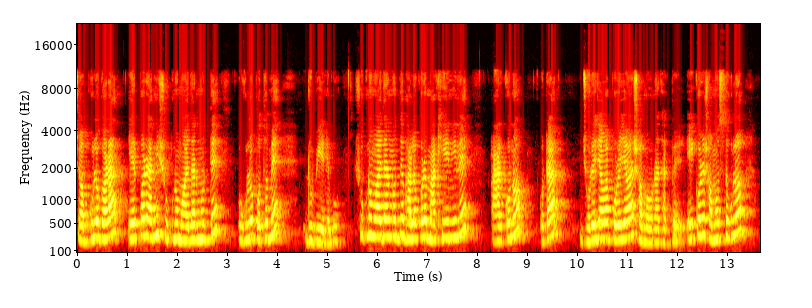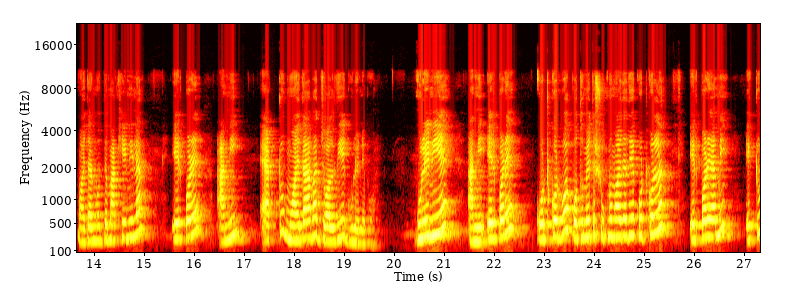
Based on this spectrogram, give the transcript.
চপগুলো গড়া, এরপরে আমি শুকনো ময়দার মধ্যে ওগুলো প্রথমে ডুবিয়ে নেব। শুকনো ময়দার মধ্যে ভালো করে মাখিয়ে নিলে আর কোনো ওটা ঝরে যাওয়া, পড়ে যাওয়ার সম্ভাবনা থাকবে। এই করে সমস্তগুলো ময়দার মধ্যে মাখিয়ে নিলাম। এরপরে আমি একটু ময়দা আবার জল দিয়ে গুলে নেব। গুলে নিয়ে আমি এরপরে কোট করব। প্রথমে তো শুকনো ময়দা দিয়ে কোট করলাম, এরপরে আমি একটু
